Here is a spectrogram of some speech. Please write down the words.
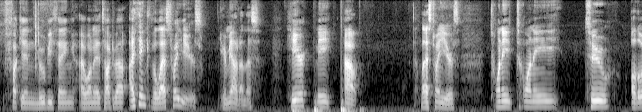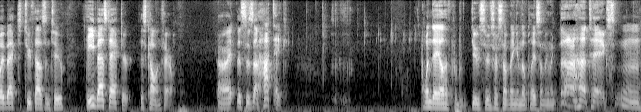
fucking movie thing I wanted to talk about. I think the last 20 years, hear me out on this. Hear me out. Last 20 years 2022 all the way back to 2002, the best actor is Colin Farrell. All right, this is a hot take. One day I'll have producers or something, and they'll play something like ah, "hot takes." Mm.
